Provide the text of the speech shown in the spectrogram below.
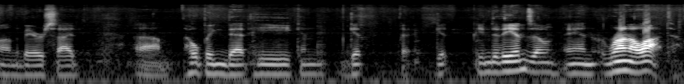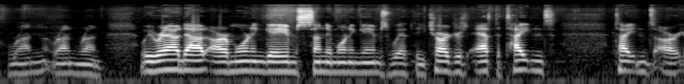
on the Bears side. Um, hoping that he can get get into the end zone and run a lot. Run, run, run. We round out our morning games, Sunday morning games, with the Chargers at the Titans. Titans are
